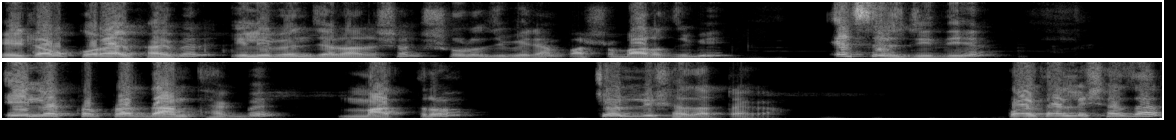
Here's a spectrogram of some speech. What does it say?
এটাও কোরআই ফাইভের ইলেভেন জেনারেশন ষোলো জিবি র্যাম পাঁচশো বারো জিবি এসএসডি দিয়ে। এই ল্যাপটপটার দাম থাকবে মাত্র চল্লিশ হাজার টাকা। পঁয়তাল্লিশ হাজার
